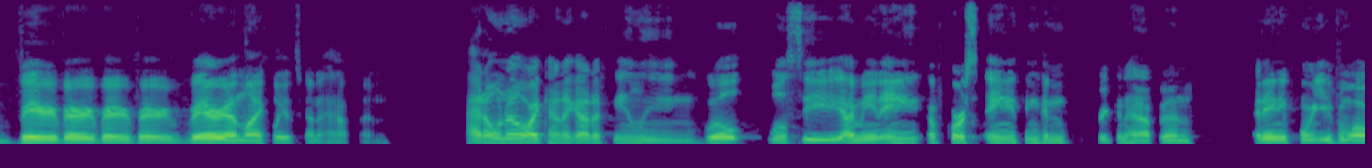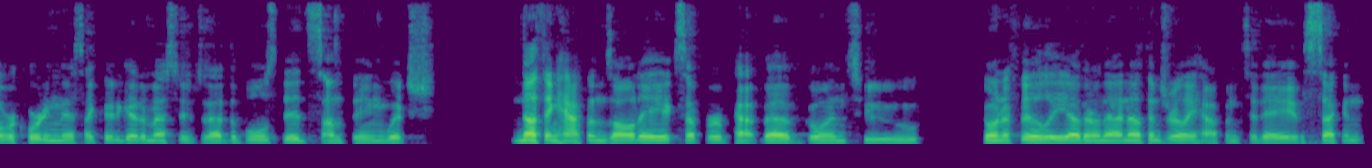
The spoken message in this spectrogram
very, very, very, very, very unlikely it's going to happen. I don't know. I kind of got a feeling. We'll we'll see. I mean, any of course anything can freaking happen at any point. Even while recording this, I could get a message that the Bulls did something, which nothing happens all day except for Pat Bev going to going to Philly. Other than that, nothing's really happened today. The second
